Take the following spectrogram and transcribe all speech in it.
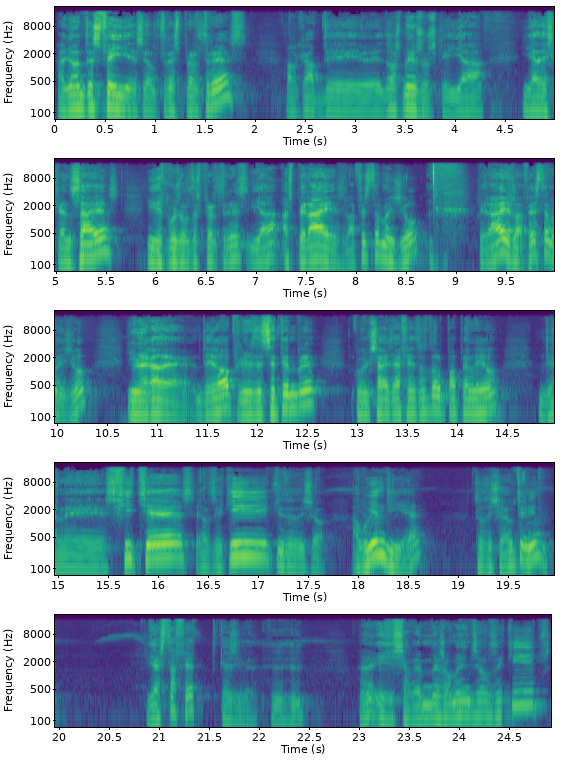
Allò antes feies el 3x3, al cap de dos mesos que ja ja descansaves i després del 3x3 ja esperaves la festa major, esperaves la festa major i una vegada d'allò, primers de setembre, començaves a fer tot el papeleo de les fitxes, els equips i tot això. Avui en dia, tot això ja ho tenim. Ja està fet, quasi bé. Uh -huh. eh? I sabem més o menys els equips,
